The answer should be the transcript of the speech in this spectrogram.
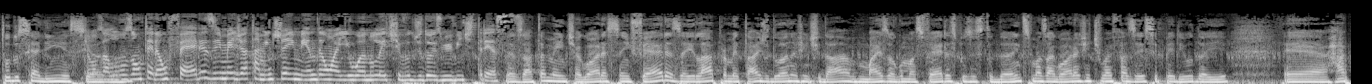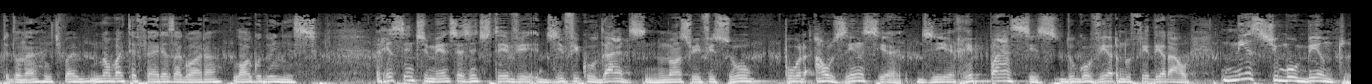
tudo se alinhe esse então, ano. Os alunos não terão férias e imediatamente já emendam aí o ano letivo de 2023. Exatamente. Agora é sem férias, aí lá para metade do ano a gente dá mais algumas algumas férias para os estudantes, mas agora a gente vai fazer esse período aí é, rápido, né? A gente vai, não vai ter férias agora logo do início. Recentemente a gente teve dificuldades no nosso IFSUL por ausência de repasses do governo federal. Neste momento,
